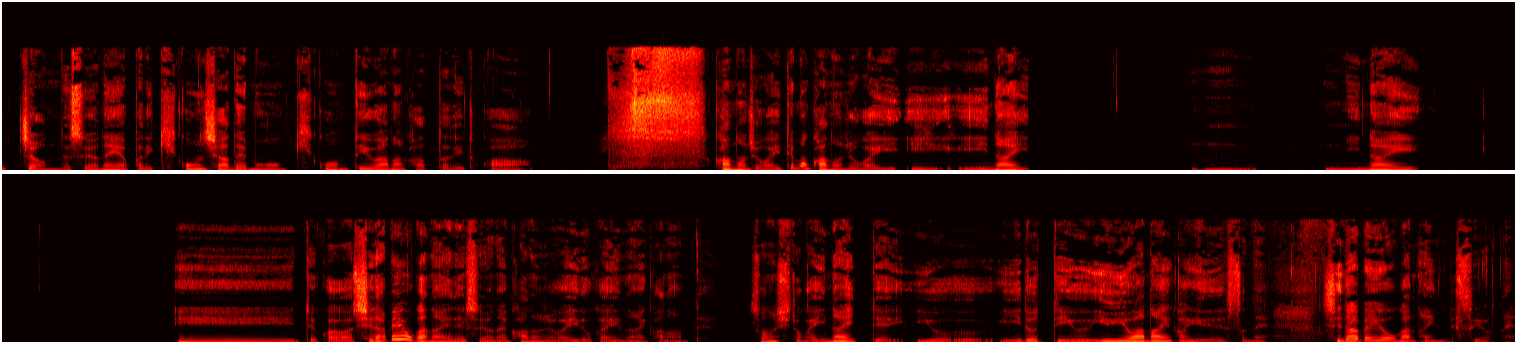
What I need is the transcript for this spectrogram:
っちゃうんですよね。やっぱり既婚者でも既婚って言わなかったりとか、彼女がいても彼女がいいいない、うん、いない、えー、っていうか、調べようがないですよね。彼女がいるかいないかなんて。その人がいないって言う、いるっていう言わない限りですね。調べようがないんですよね。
